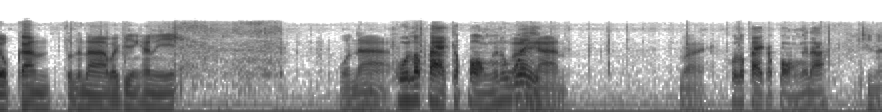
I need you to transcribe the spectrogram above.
จบการสนทนาไว้เพียงแค่นี้ หัวหน้าคนละแปดกระป๋องเลยนะราเว้ยยงานบายคนละแปดกระป๋องเลยนะ ที่ไหน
